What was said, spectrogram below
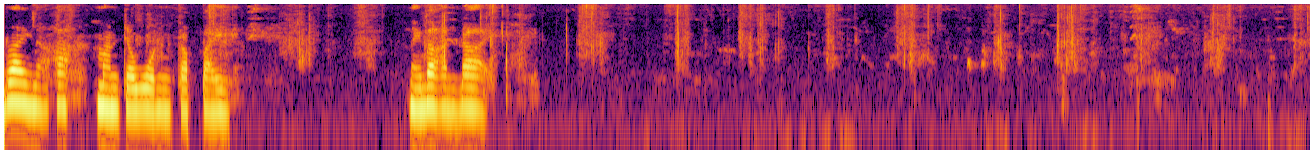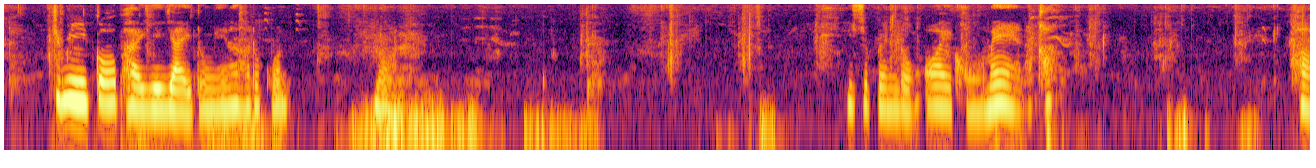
ไร่นะคะ มันจะวนกลับไป ในบ้านได้ จะมีกอไผ่ใหญ่ ๆ ตรงนี้นะคะทุกคนนอนนี่จะเป็นดงอ้อยของแม่นะคะพา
